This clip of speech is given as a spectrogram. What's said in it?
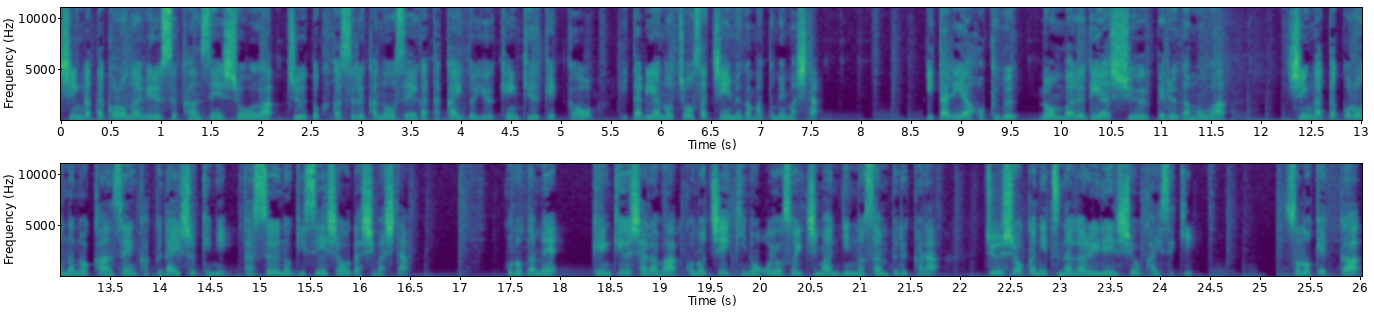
新型コロナウイルス感染症が重篤化する可能性が高いという研究結果をイタリアの調査チームがまとめました。イタリア北部ロンバルディア州ベルガモは、新型コロナの感染拡大初期に多数の犠牲者を出しました。このため、研究者らはこの地域のおよそ1万人のサンプルから重症化につながる遺伝子を解析。その結果、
